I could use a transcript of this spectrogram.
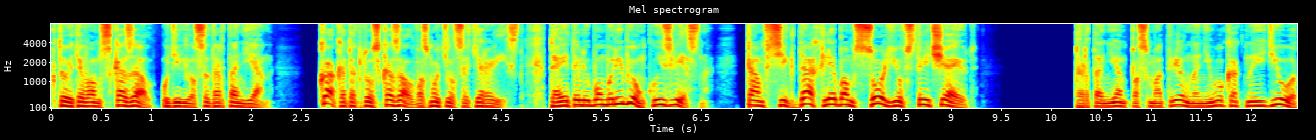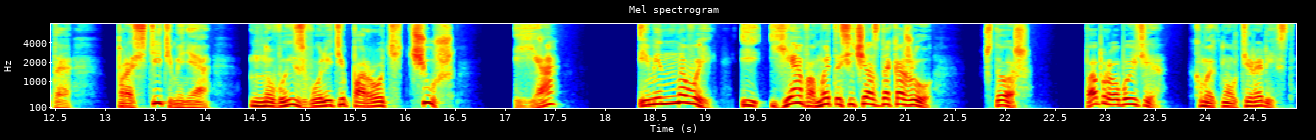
Кто это вам сказал? Удивился Д'Артаньян. Как это кто сказал? Возмутился террорист. Да это любому ребенку известно. Там всегда хлебом солью встречают. Д'Артаньян посмотрел на него как на идиота — Простите меня, но вы изволите пороть чушь. Я? Именно вы. И я вам это сейчас докажу. Что ж, попробуйте, хмыкнул террорист.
